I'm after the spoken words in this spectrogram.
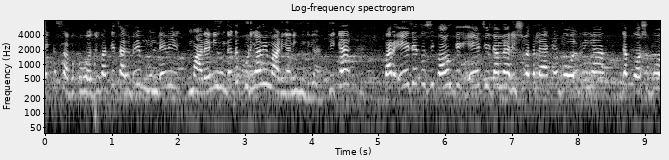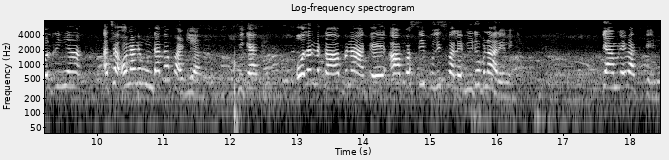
ਇੱਕ ਸਬਕ ਹੋ ਜਾਊਗਾ ਕਿ ਚੱਲ ਬਈ ਮੁੰਡੇ ਵੀ ਮਾੜੇ ਨਹੀਂ ਹੁੰਦੇ ਤੇ ਕੁੜੀਆਂ ਵੀ ਮਾੜੀਆਂ ਨਹੀਂ ਹੁੰਦੀਆਂ ਠੀਕ ਹੈ? ਪਰ ਇਹ ਜੇ ਤੁਸੀਂ ਕਹੋ ਕਿ ਇਹ ਚੀਜ਼ਾਂ ਮੈਂ ਰਿਸ਼ਵਤ ਲੈ ਕੇ ਬੋਲ ਰਹੀ ਹਾਂ ਜਾਂ ਕੁਛ ਬੋਲ ਰਹੀ ਹਾਂ ਅੱਛਾ ਉਹਨਾਂ ਨੇ ਮੁੰਡਾ ਤਾਂ ਫੜ ਲਿਆ ਠੀਕ ਹੈ? ਉਹਦਾ ਨਕਾਬ ਬਣਾ ਕੇ ਆਪਸ ਵਿੱਚ ਪੁਲਿਸ ਵਾਲੇ ਵੀਡੀਓ ਬਣਾ ਰਹੇ ਨੇ। ਕੈਮਰੇ ਰੱਖ ਕੇ। ਉਹ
